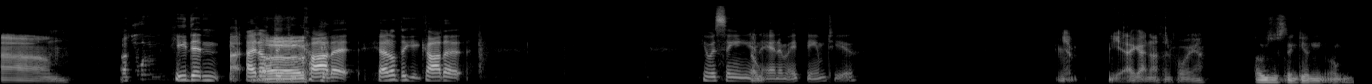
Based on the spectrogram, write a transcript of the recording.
um he didn't. I- I don't think Uh, he caught it. I don't think he caught it. He was singing an anime theme to you. yeah i got nothing for you. I was just thinking, I'm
